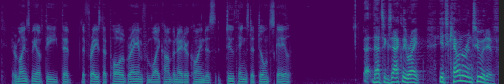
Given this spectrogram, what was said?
It reminds me of the, the, the phrase that Paul Graham from Y Combinator coined as do things that don't scale. That's exactly right. It's counterintuitive,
